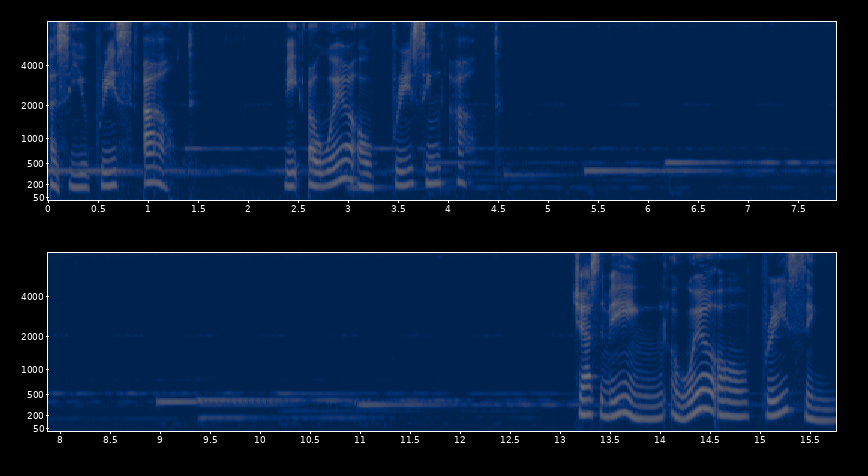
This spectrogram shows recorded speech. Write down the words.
As you breathe out, be aware of breathing out. Just being aware of breathing.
